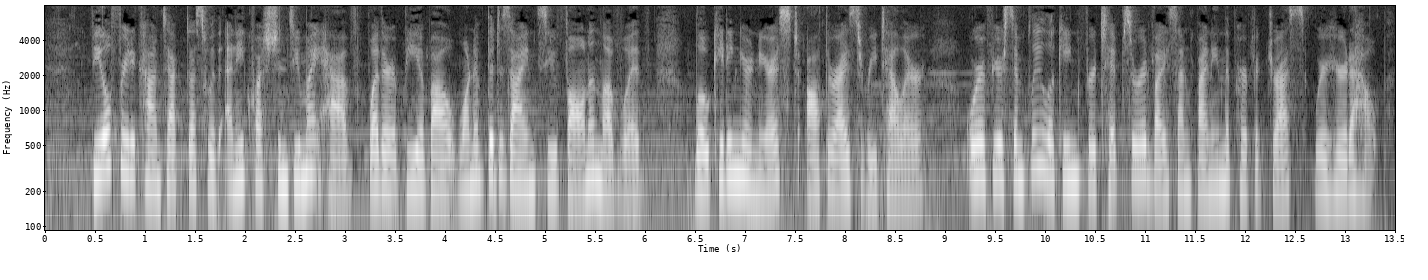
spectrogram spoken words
Feel free to contact us with any questions you might have, whether it be about one of the designs you've fallen in love with, locating your nearest authorized retailer, or if you're simply looking for tips or advice on finding the perfect dress, we're here to help.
